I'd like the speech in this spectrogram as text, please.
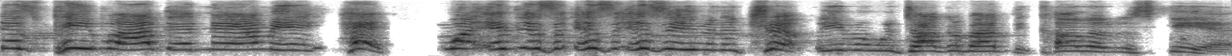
There's people out there now, I mean, hey, well, it, it's, it's, it's even a trip, even when talking about the color of the skin.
